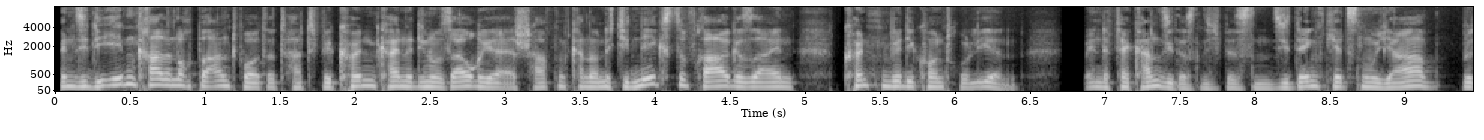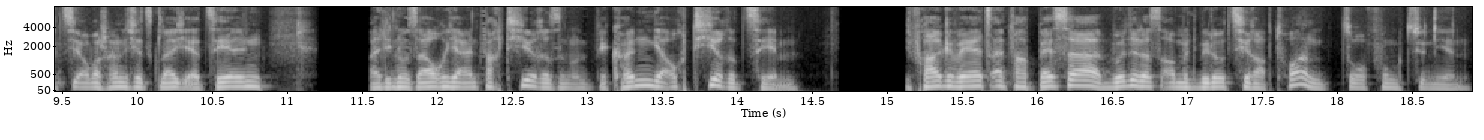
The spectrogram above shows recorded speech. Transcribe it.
wenn sie die eben gerade noch beantwortet hat, wir können keine Dinosaurier erschaffen, kann doch nicht die nächste Frage sein, könnten wir die kontrollieren? Im Endeffekt kann sie das nicht wissen. Sie denkt jetzt nur ja, wird sie auch wahrscheinlich jetzt gleich erzählen, weil Dinosaurier einfach Tiere sind und wir können ja auch Tiere zähmen. Die Frage wäre jetzt einfach besser, würde das auch mit Velociraptoren so funktionieren?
